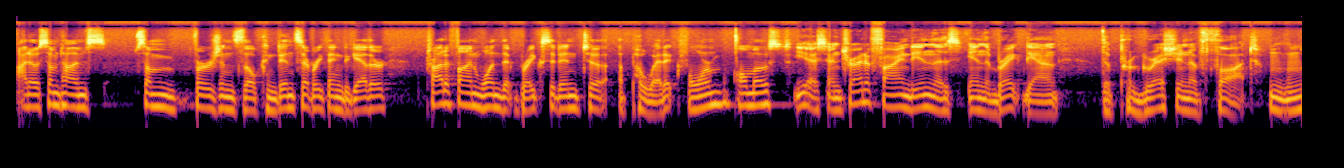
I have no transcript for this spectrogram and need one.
I know sometimes some versions they'll condense everything together. Try to find one that breaks it into a poetic form almost. Yes, and try to find in this in the breakdown the progression of thought, mm-hmm.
